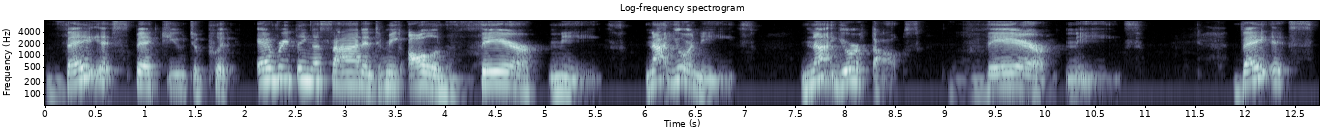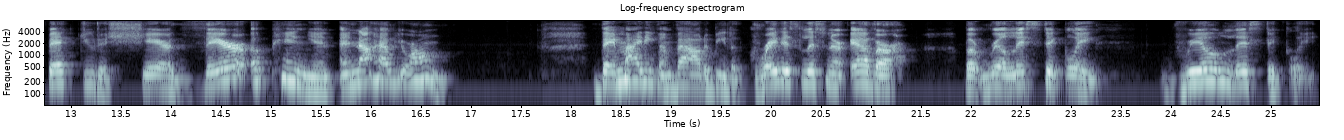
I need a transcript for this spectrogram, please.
They expect you to put everything aside and to meet all of their needs, not your needs, not your thoughts, their needs. They expect you to share their opinion and not have your own. They might even vow to be the greatest listener ever, but realistically, realistically,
